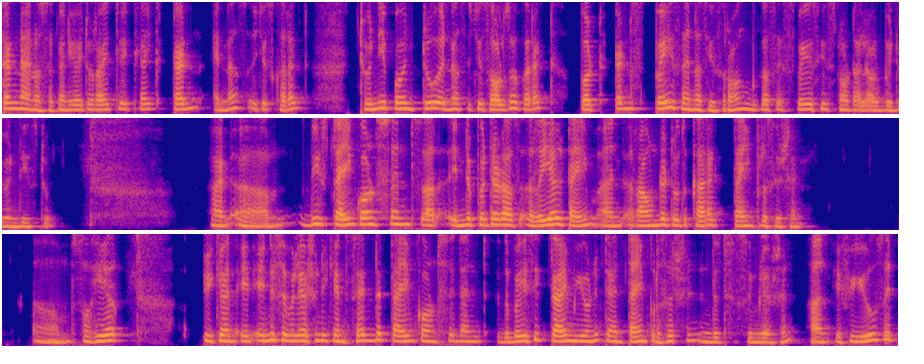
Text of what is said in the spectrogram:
10 nanosecond, you have to write it like 10 ns, which is correct, 20.2 ns, which is also correct, but 10 space ns is wrong because a space is not allowed between these two. And um, these time constants are interpreted as real time and rounded to the correct time precision. Um, so here you can in any simulation you can set the time constant and the basic time unit and time precision in the simulation. And if you use a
